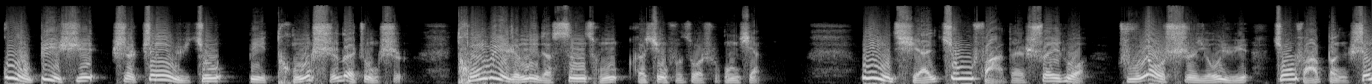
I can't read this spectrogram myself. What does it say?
故必须是针与灸被同时的重视，同为人类的生存和幸福做出贡献。目前灸法的衰落，主要是由于灸法本身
